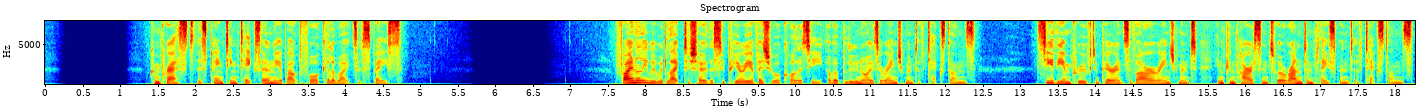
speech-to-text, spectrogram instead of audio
Compressed, this painting takes only about 4 kilobytes of space. Finally, we would like to show the superior visual quality of a blue noise arrangement of textons. See the improved appearance of our arrangement in comparison to a random placement of textons.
